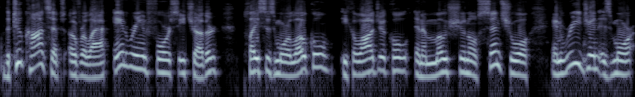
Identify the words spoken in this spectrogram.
The two concepts overlap and reinforce each other. Place is more local, ecological, and emotional sensual, and region is more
